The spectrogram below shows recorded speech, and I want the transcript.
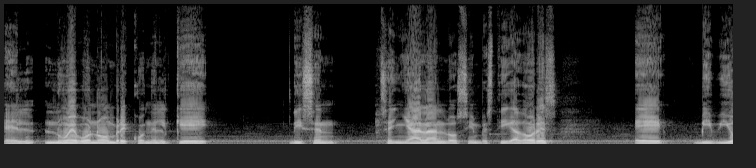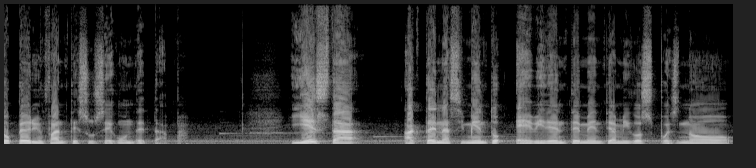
el nuevo nombre con el que dicen, señalan los investigadores, eh, vivió Pedro Infante su segunda etapa. Y esta acta de nacimiento, evidentemente, amigos, pues no,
